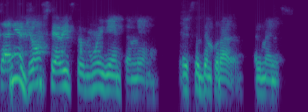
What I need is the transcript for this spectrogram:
Daniel Jones se ha visto muy bien también esta temporada, al menos.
